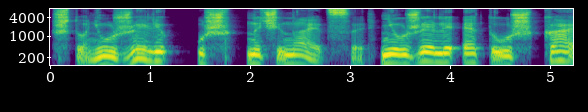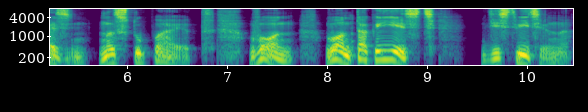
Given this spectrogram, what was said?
Что, неужели уж начинается? Неужели это уж казнь наступает? Вон, вон, так и есть. Действительно,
